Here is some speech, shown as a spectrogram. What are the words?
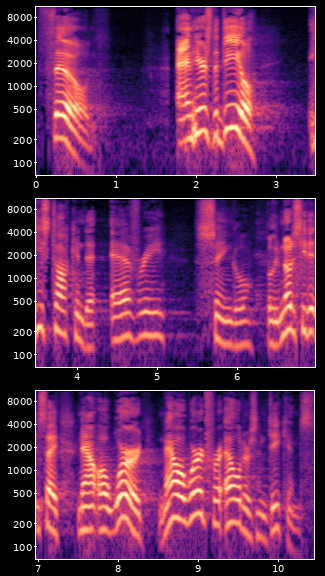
filled. And here's the deal He's talking to every single believer. Notice he didn't say, now a word, now a word for elders and deacons.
